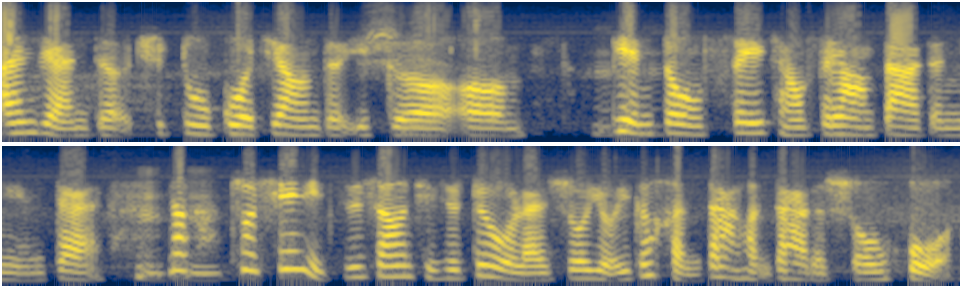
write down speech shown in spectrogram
安然的去度过这样的一个呃变动非常非常大的年代。那做心理智商，其实对我来说有一个很大很大的收获，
